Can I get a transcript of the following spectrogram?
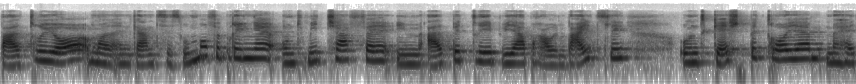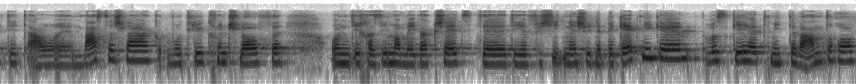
bald drei Jahren mal einen ganzen Sommer verbringen und mitschaffen im Alpbetrieb, wie aber auch im Beizli und Gäste betreuen. Man hat dort auch einen Wasserschlag, wo die Leute schlafen können. Und ich habe es immer mega geschätzt, die verschiedenen schönen Begegnungen, die es hat mit den Wanderern.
